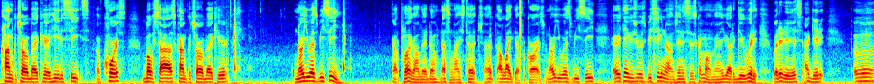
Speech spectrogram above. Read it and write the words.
Climate control back here, heated seats, of course. Both sides, climate control back here. No USB-C. Got a plug outlet though. That's a nice touch. I, I like that for cars. No USB C. Everything is USB C now. Genesis, come on, man. You got to get with it. But it is. I get it. Uh,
